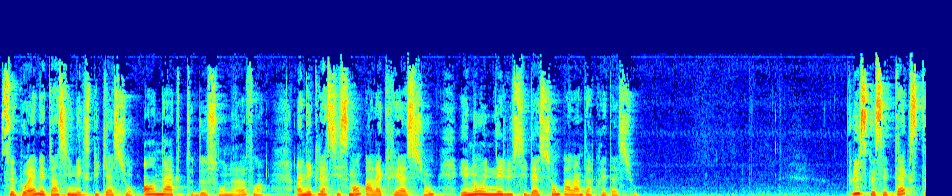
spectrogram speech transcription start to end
Ce poème est ainsi une explication en acte de son œuvre, un éclaircissement par la création et non une élucidation par l'interprétation. Plus que ces textes,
